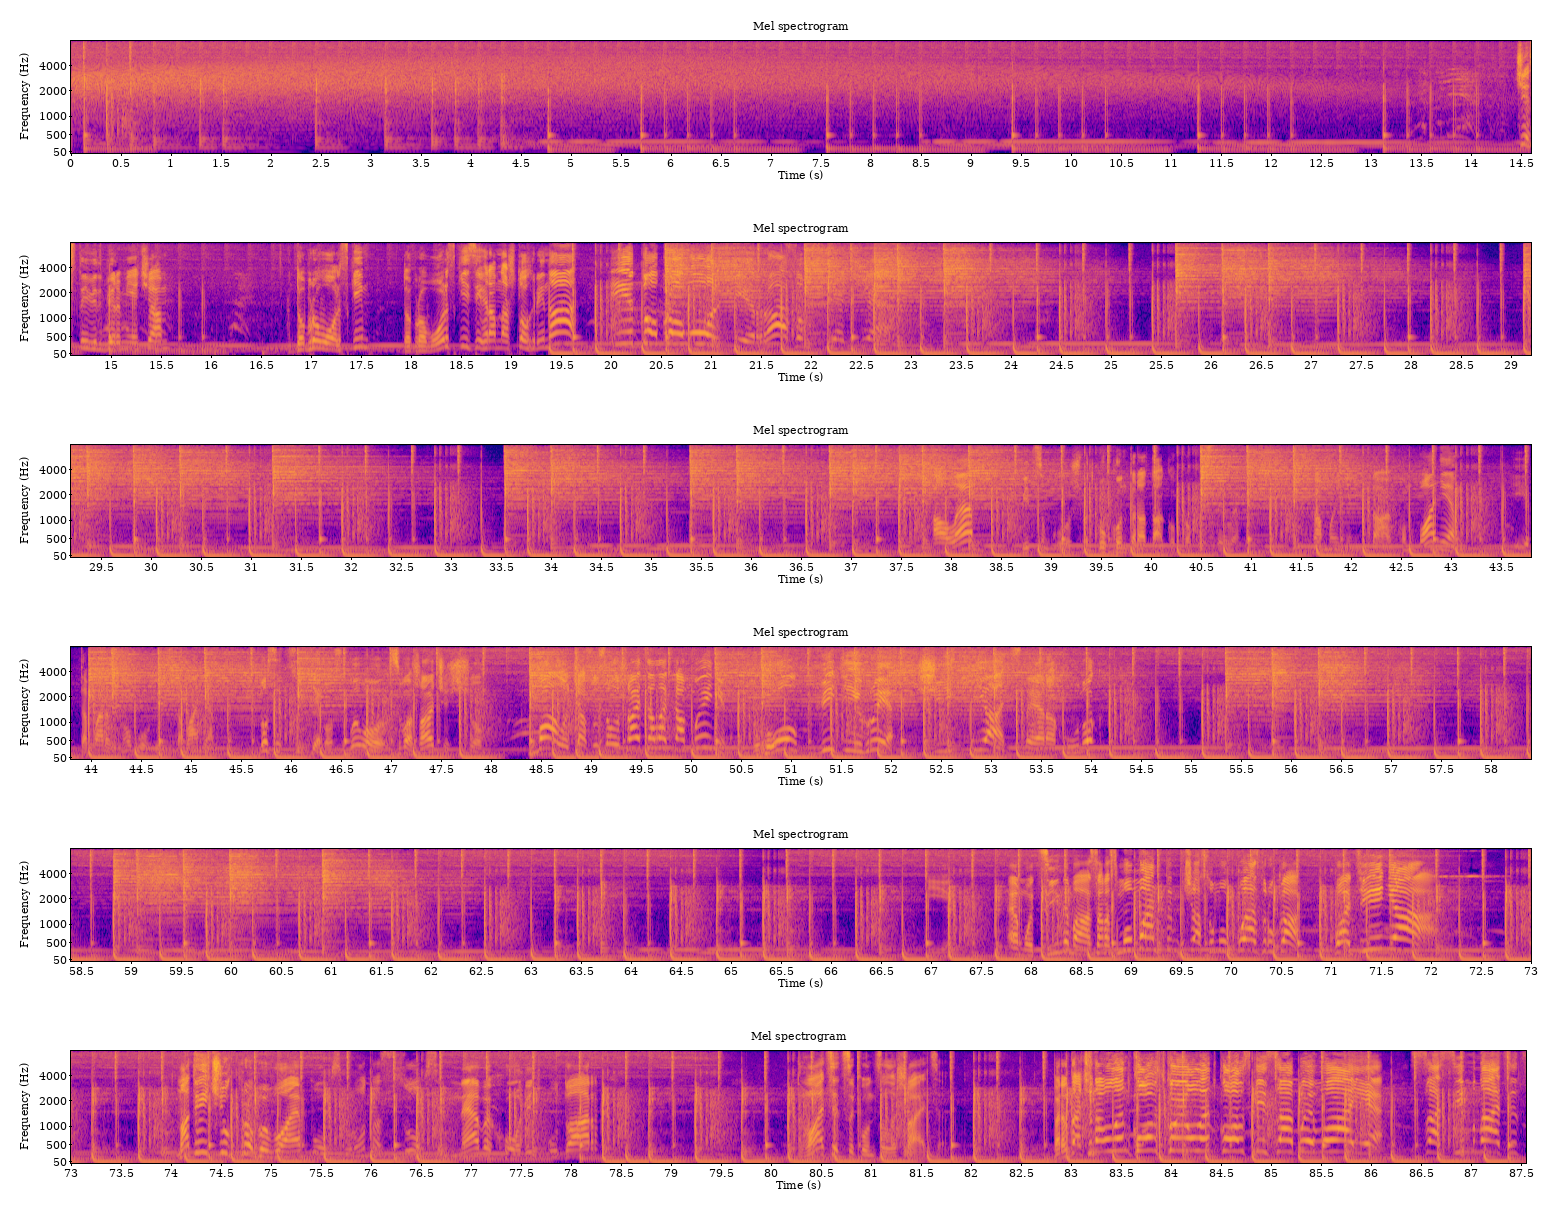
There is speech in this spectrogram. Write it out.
Чистий відбір м'яча. Добровольський. Добровольський зіграв на Штогріна. І Добровольський разом з м'ячем. Але підсумку швидку контратаку пропустили Каменін та компанія. І тепер знову відставання досить суттєво, особливо зважаючи, що мало часу залишається, але Каменін гол відігрує 6-5 стає рахунок. Емоційним, а зараз момент тим часом у безрука. Падіння! Матвійчук пробиває повз ворота, зовсім не виходить удар. 20 секунд залишається. Передача на Оленковського. Оленковський забиває за 17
